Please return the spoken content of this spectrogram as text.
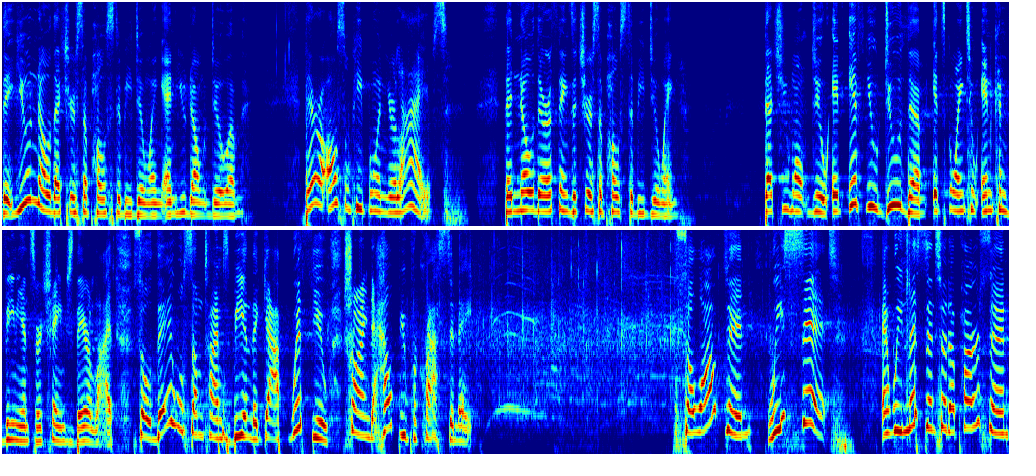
that you know that you're supposed to be doing and you don't do them, there are also people in your lives that know there are things that you're supposed to be doing that you won't do. And if you do them, it's going to inconvenience or change their life. So they will sometimes be in the gap with you, trying to help you procrastinate. So often we sit and we listen to the person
